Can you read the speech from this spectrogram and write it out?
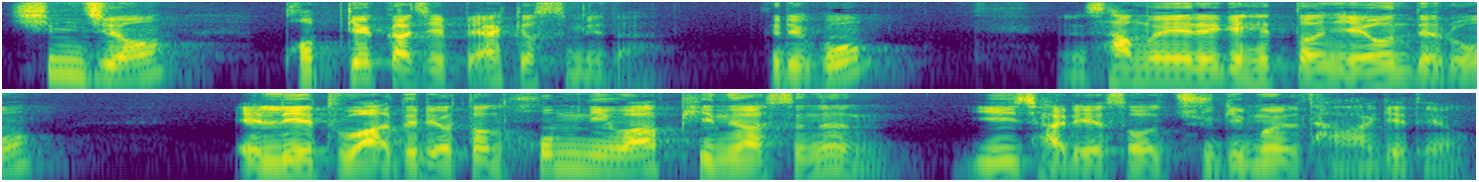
심지어 법계까지 빼앗겼습니다. 그리고 사무엘에게 했던 예언대로 엘리의 두 아들이었던 홈니와 비느하스는 이 자리에서 죽임을 당하게 돼요.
